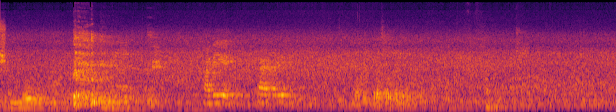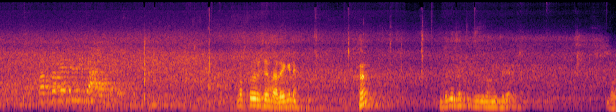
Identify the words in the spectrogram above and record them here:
शंभू खाली ये काय खाली ये. पप्पा काय तुम्ही जाओ. मस्त दर्शन झालं की नाही? हां? बघितलं किती जुनं मंदिर आहे बघ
